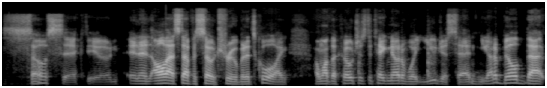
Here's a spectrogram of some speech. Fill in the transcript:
So sick, dude. And then all that stuff is so true, but it's cool. Like, I want the coaches to take note of what you just said. You got to build that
